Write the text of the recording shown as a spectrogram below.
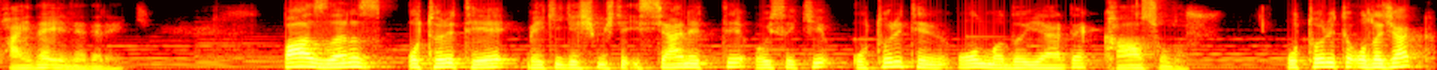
fayda elde ederek. Bazılarınız otoriteye belki geçmişte isyan etti. Oysa ki otoritenin olmadığı yerde kaos olur. Otorite olacak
